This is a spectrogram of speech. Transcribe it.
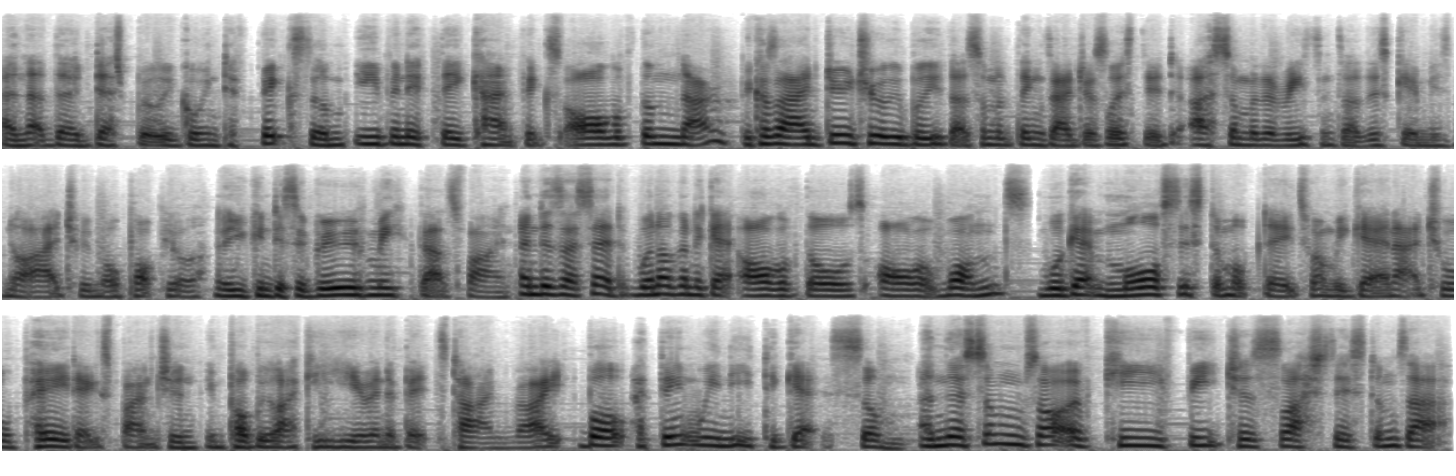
and that they're desperately going to fix them, even if they can't fix all of them now. Because I do truly believe that some of the things I just listed are some of the reasons that this game is not actually more popular. Now, you can disagree with me, that's fine. And as I said, we're not going to get all of those all at once. We'll get more system updates when we get an actual paid expansion in probably like a year and a bit's time, right? But I think we need to get some. And there's some sort of key features slash systems that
